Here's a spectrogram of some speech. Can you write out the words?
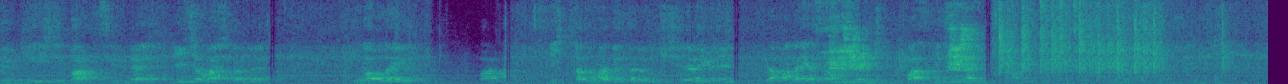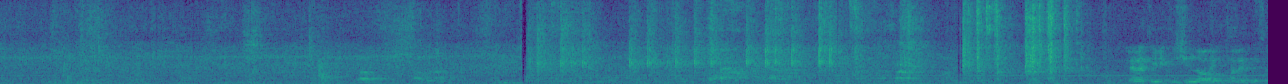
Türkiye İşçi Partisi'nde ilçe başkanı yine olayı hiç tanımadıkları bu kişilere yönelik ve anayasamızın vazgeçilmez Evet, ilk şimdi alayım talebinizi.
